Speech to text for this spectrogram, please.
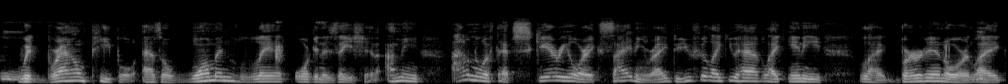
Mm. with brown people as a woman led organization i mean i don't know if that's scary or exciting right? Do you feel like you have like any like burden or like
